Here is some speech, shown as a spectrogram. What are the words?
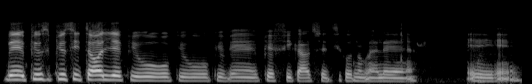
beh, più, più, si toglie più, più, più, più efficace secondo me le, il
